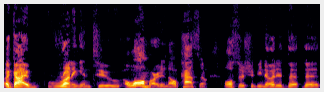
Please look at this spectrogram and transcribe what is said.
A guy running into a Walmart in El Paso. Also should be noted the the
